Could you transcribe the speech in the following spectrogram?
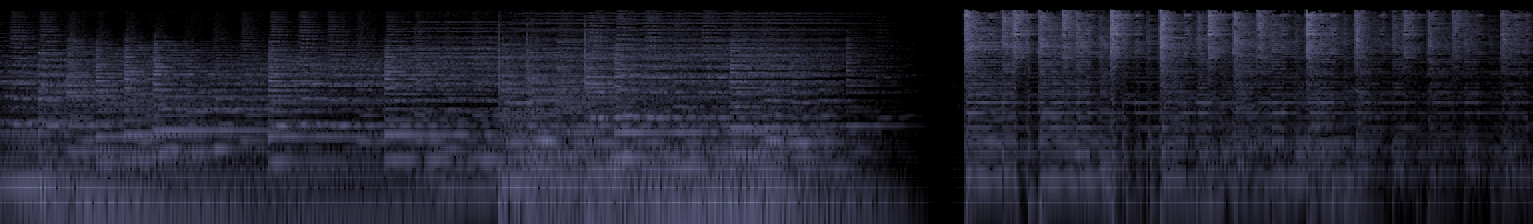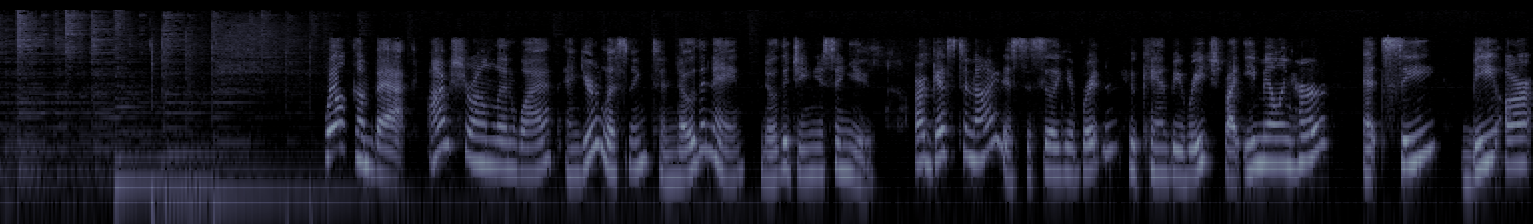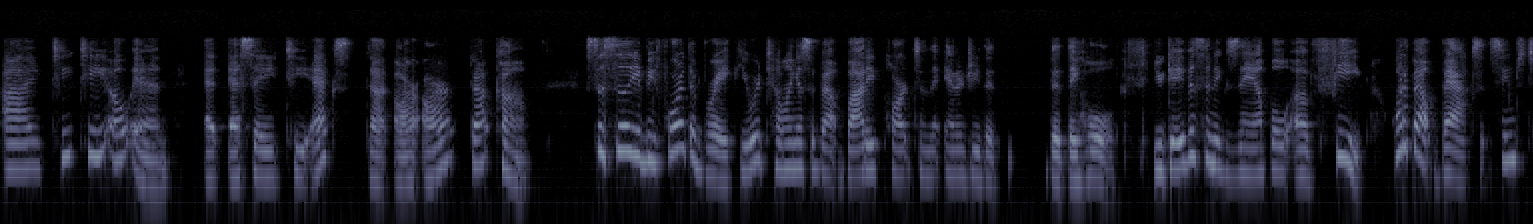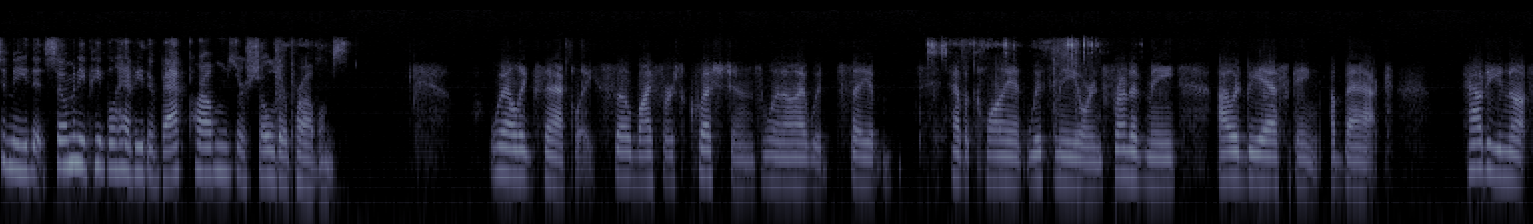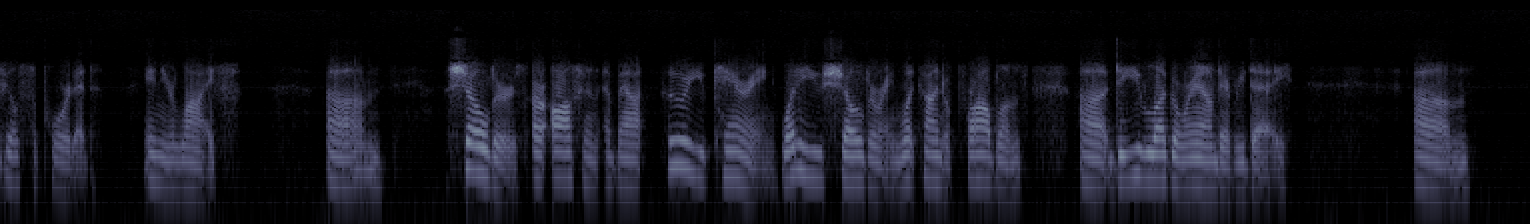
Welcome back. I'm Sharon Lynn Wyeth, and you're listening to Know the Name, Know the Genius in You. Our guest tonight is Cecelia Britton, who can be reached by emailing her at cbritton at satx.rr.com. Cecelia, before the break, you were telling us about body parts and the energy that, that they hold. You gave us an example of feet. What about backs? It seems to me that so many people have either back problems or shoulder problems. Well, exactly. So my first questions when I would say have a client with me or in front of me, I would be asking a back. How do you not feel supported in your life? Um, shoulders are often about who are you carrying? What are you shouldering? What kind of problems uh, do you lug around every day? Um,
